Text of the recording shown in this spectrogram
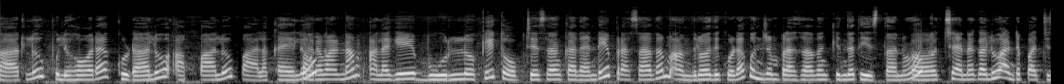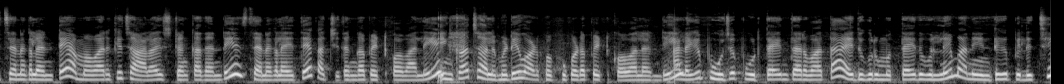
గారెలు పులిహోర కుడాలు అప్పాలు పాలకాయలు పరవన్నం అలాగే బూర్లోకి తోపు చేశాం కదండి. ప్రసాదం అందులోది కూడా కొంచెం ప్రసాదం కింద తీస్తాను. శనగలు అంటే పచ్చి శనగలు అంటే అమ్మవారికి చాలా ఇష్టం కదండి. శనగలు అయితే ఖచ్చితంగా పెట్టుకోవాలి. ఇంకా చలిమిడి వడపప్పు కూడా పెట్టుకోవాలండి. అలాగే పూజ పూర్తయిన తర్వాత ఐదుగురు ముత్తైదువుల్ని మన ఇంటికి పిలిచి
